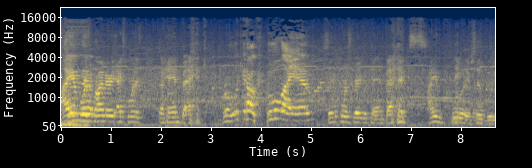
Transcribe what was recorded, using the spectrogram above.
I am Singapore's primary export is a handbag. Bro, look at how cool I am. Singapore's great with handbags. I am Nick, cooler. you're so than- bougie.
